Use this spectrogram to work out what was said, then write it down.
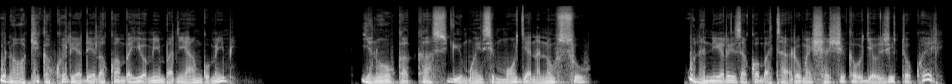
Una uhakika kweli Adela kwamba hiyo mimba ni yangu mimi? Yanaukakaa sijui mwezi mmoja na nusu, unanieleza kwamba tayari umeshashika ujauzito kweli?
